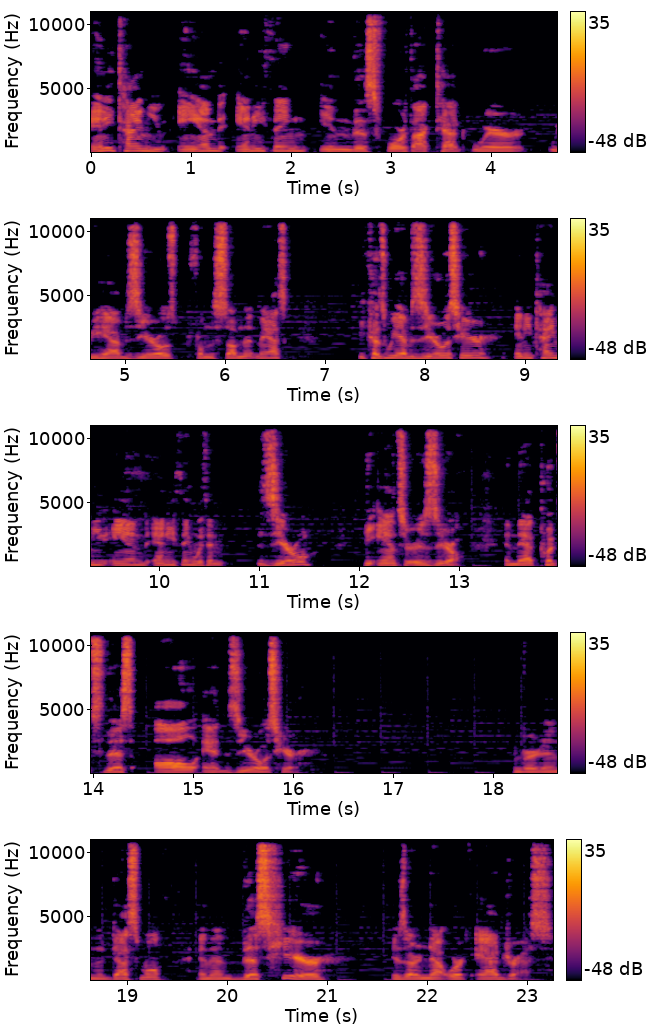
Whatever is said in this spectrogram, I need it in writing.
anytime you AND anything in this fourth octet where we have zeros from the subnet mask. Because we have zeros here, anytime you AND anything with a zero, the answer is zero. And that puts this all at zeros here. Convert it into decimal. And then this here is our network address.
